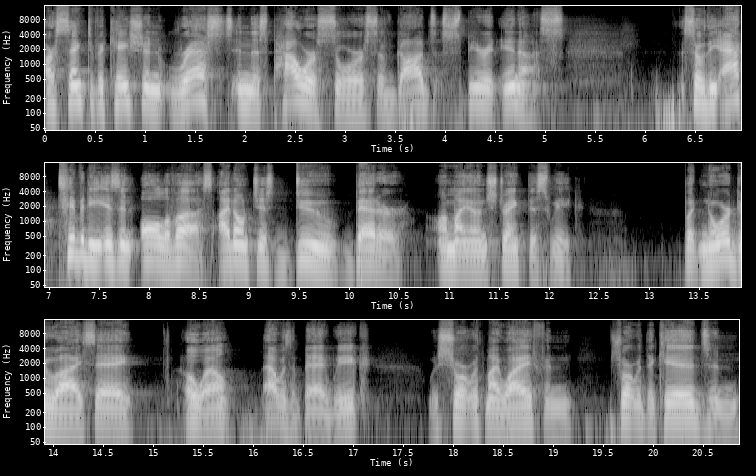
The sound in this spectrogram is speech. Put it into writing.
our sanctification rests in this power source of God's Spirit in us. So the activity isn't all of us. I don't just do better on my own strength this week. But nor do I say, oh, well, that was a bad week. Was short with my wife and short with the kids, and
